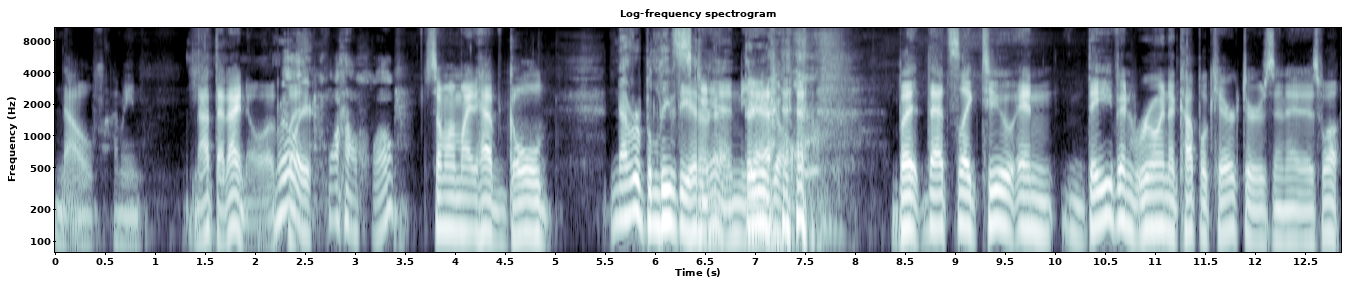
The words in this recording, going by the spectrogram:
No, I mean, not that I know of. Really? Wow. Well, someone might have gold never believe the skin. internet. There you go. but that's like too, and they even ruin a couple characters in it as well.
